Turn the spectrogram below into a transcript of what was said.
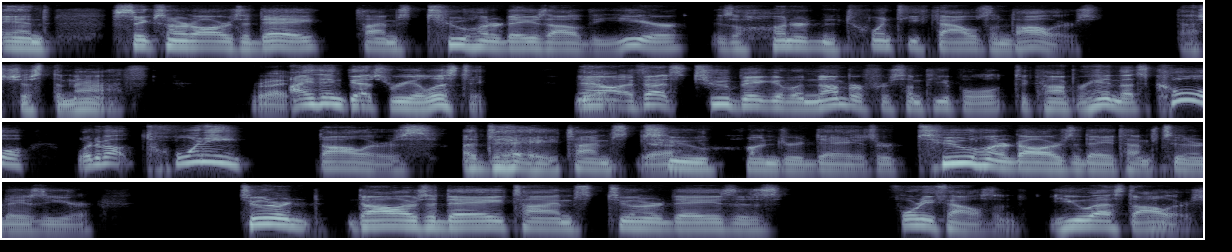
And $600 a day times 200 days out of the year is $120,000. That's just the math. Right. I think that's realistic. Now, yeah. if that's too big of a number for some people to comprehend, that's cool. What about $20 a day times yeah. 200 days or $200 a day times 200 days a year? $200 a day times 200 days is 40,000 US dollars.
